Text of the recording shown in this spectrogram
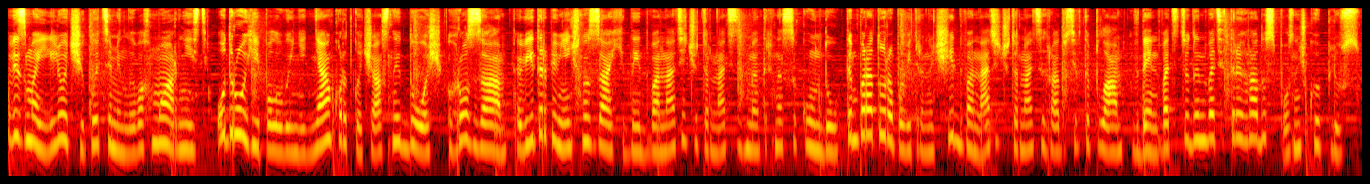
в Ізмаїлі очікується мінлива хмарність. У другій половині дня короткочасний дощ, гроза, вітер північно-західний 12-14 метрів на секунду. Температура повітря вночі 12-14 градусів тепла. Вдень 21-23 градус з позначкою плюс.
